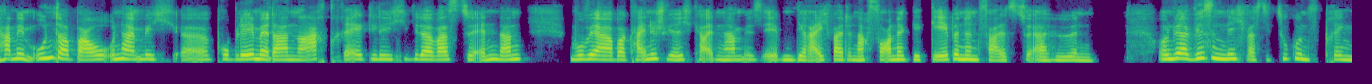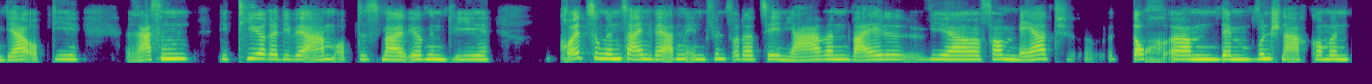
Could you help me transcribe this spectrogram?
haben im Unterbau unheimlich äh, Probleme, da nachträglich wieder was zu ändern. Wo wir aber keine Schwierigkeiten haben, ist eben die Reichweite nach vorne gegebenenfalls zu erhöhen. Und wir wissen nicht, was die Zukunft bringt, ja, ob die Rassen die Tiere, die wir haben, ob das mal irgendwie Kreuzungen sein werden in fünf oder zehn Jahren, weil wir vermehrt doch ähm, dem Wunsch nachkommen,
